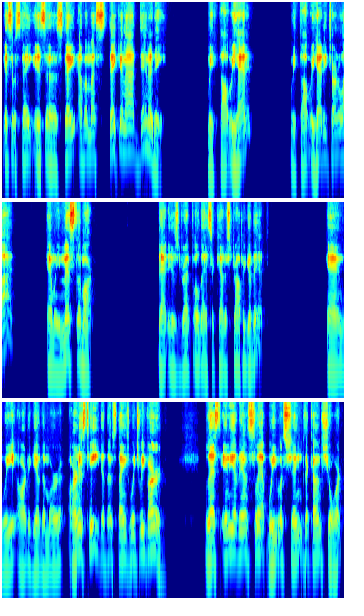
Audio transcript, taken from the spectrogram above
It's a mistake. it's a state of a mistaken identity. We thought we had it. We thought we had eternal life, and we missed the mark. That is dreadful. That's a catastrophic event. And we are to give the more earnest heed to those things which we've heard lest any of them slip, we will seem to come short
